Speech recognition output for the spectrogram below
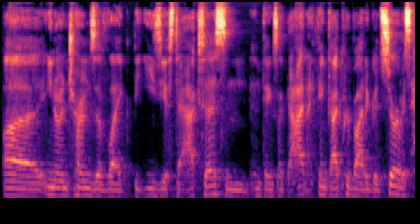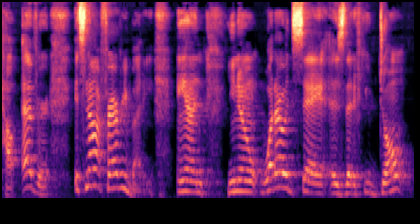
uh, you know, in terms of like the easiest to access and, and things like that. And I think I provide a good service. However, it's not for everybody. And, you know, what I would say is that if you don't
